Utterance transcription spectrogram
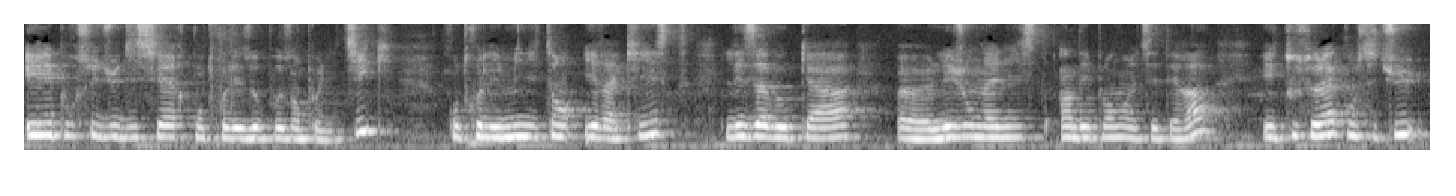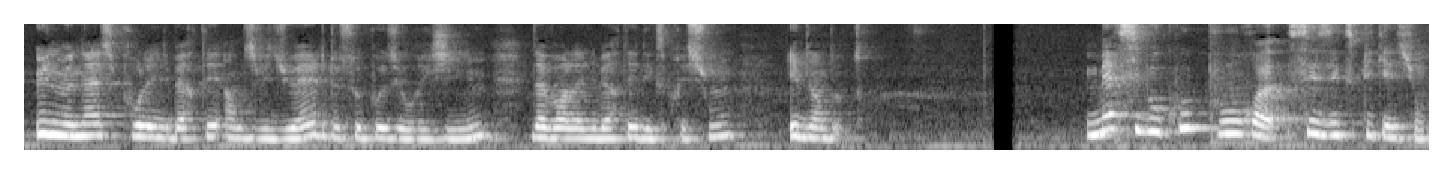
et les poursuites judiciaires contre les opposants politiques, contre les militants irakistes, les avocats, euh, les journalistes indépendants, etc. Et tout cela constitue une menace pour les libertés individuelles de s'opposer au régime, d'avoir la liberté d'expression et bien d'autres. Merci beaucoup pour euh, ces explications.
